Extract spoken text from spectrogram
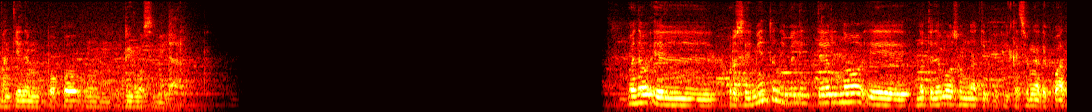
mantienen un poco un ritmo similar. Bueno, el procedimiento a nivel interno eh, no tenemos una tipificación adecuada.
